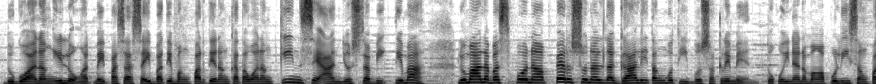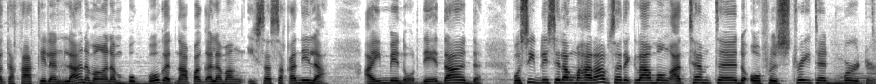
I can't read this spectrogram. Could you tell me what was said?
Duguan ang ilong at may pasa sa iba't ibang parte ng katawan ng 15 anyos na biktima. Lumalabas po na personal na galit ang motibo sa krimen. Tukoy na ng mga pulis ang pagkakakilanla ng mga nambugbog at napag-alamang isa sa kanila ay menor de edad. Posible silang maharap sa reklamong attempted or frustrated murder.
